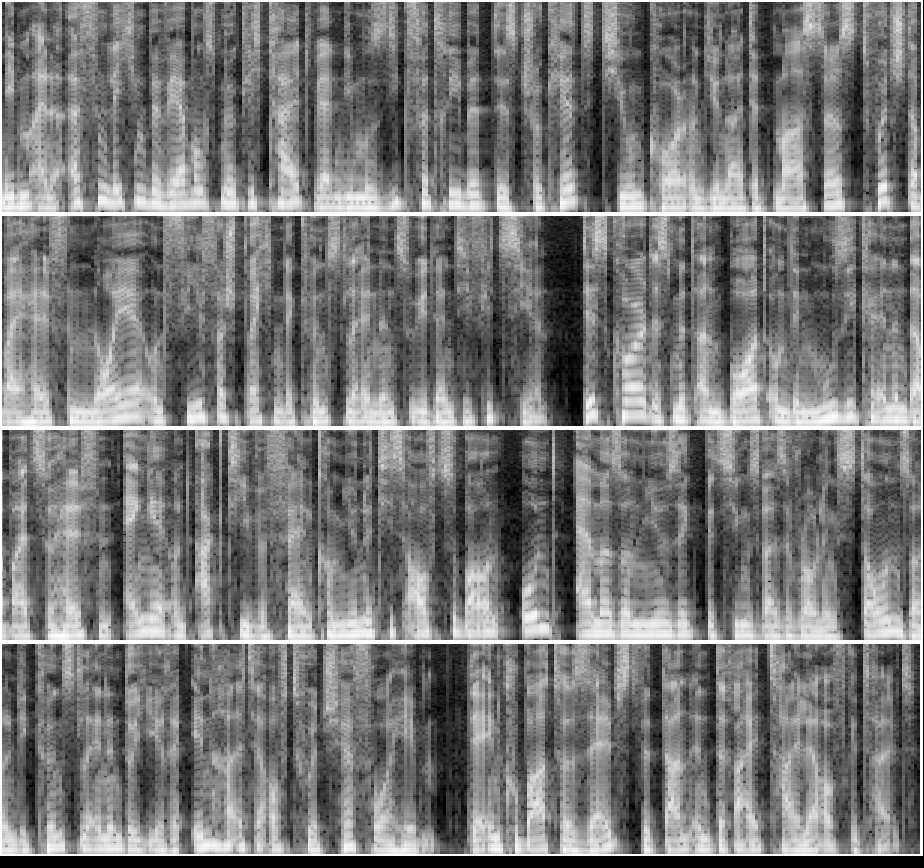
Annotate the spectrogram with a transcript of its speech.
Neben einer öffentlichen Bewerbungsmöglichkeit werden die Musikvertriebe DistroKid, TuneCore und United Masters Twitch dabei helfen, neue und vielversprechende KünstlerInnen zu identifizieren. Discord ist mit an Bord, um den MusikerInnen dabei zu helfen, enge und aktive Fan-Communities aufzubauen und Amazon Music bzw. Rolling Stone sollen die KünstlerInnen durch ihre Inhalte auf Twitch hervorheben. Der Inkubator selbst wird dann in drei Teile aufgeteilt.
